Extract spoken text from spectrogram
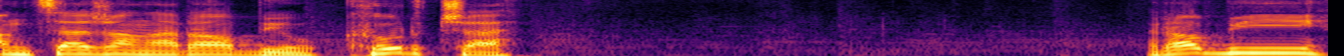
Pancerza narobił. Kurczę. Robi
